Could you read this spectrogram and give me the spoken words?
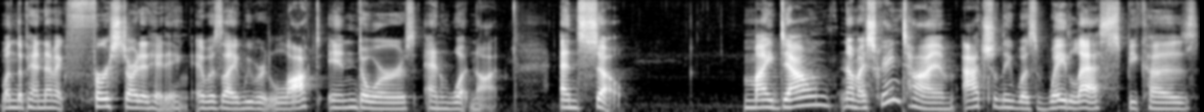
When the pandemic first started hitting, it was like we were locked indoors and whatnot. And so, my down, now my screen time actually was way less because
